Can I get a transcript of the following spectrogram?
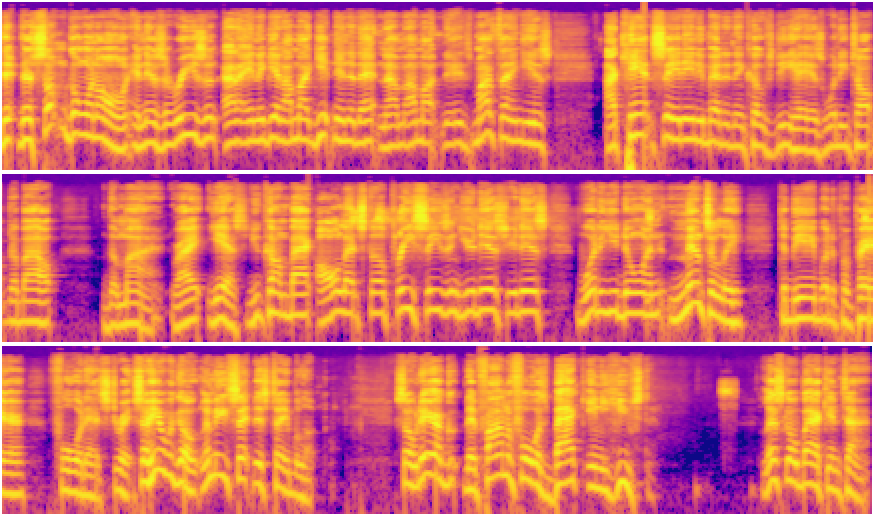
there, there's something going on, and there's a reason. And, and again, I'm not getting into that, and I'm, I'm not. It's my thing is, I can't say it any better than Coach D has what he talked about the mind, right? Yes, you come back, all that stuff preseason. You're this, you're this. What are you doing mentally to be able to prepare for that stretch? So here we go. Let me set this table up. So there, the Final Four is back in Houston. Let's go back in time.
